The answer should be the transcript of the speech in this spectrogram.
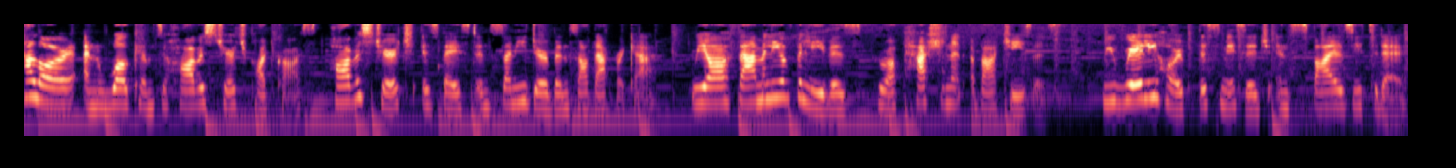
Hello and welcome to Harvest Church Podcast. Harvest Church is based in sunny Durban, South Africa. We are a family of believers who are passionate about Jesus. We really hope this message inspires you today.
